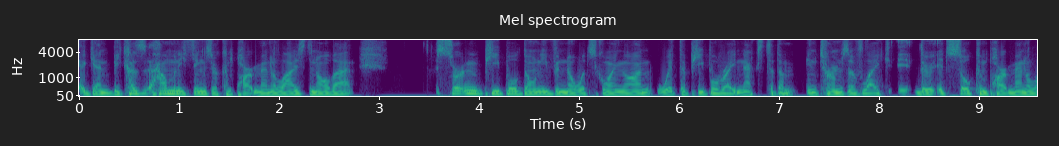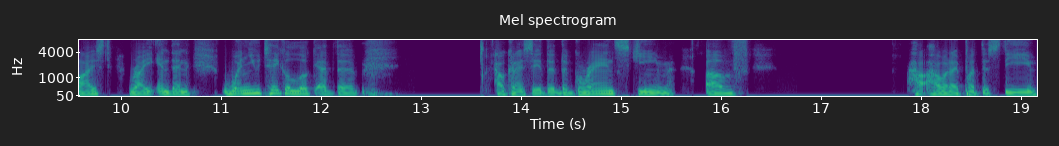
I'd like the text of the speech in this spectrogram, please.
again because how many things are compartmentalized and all that certain people don't even know what's going on with the people right next to them in terms of like it, it's so compartmentalized right and then when you take a look at the how can i say it, the, the grand scheme of how, how would I put this? The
